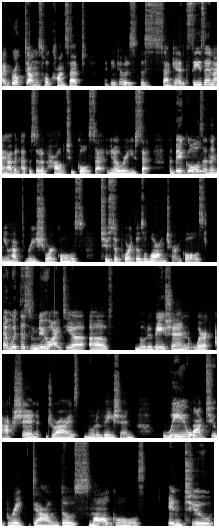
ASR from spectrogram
I broke down this whole concept. I think it was the second season. I have an episode of how to goal set, you know, where you set the big goals, and then you have three short goals to support those long term goals. And with this new idea of motivation, where action drives motivation, we want to break down those small goals into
